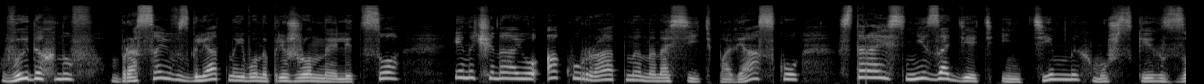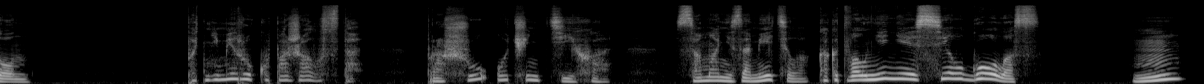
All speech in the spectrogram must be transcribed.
Выдохнув, бросаю взгляд на его напряженное лицо и начинаю аккуратно наносить повязку, стараясь не задеть интимных мужских зон. «Подними руку, пожалуйста», Прошу очень тихо. Сама не заметила, как от волнения сел голос. «М?»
